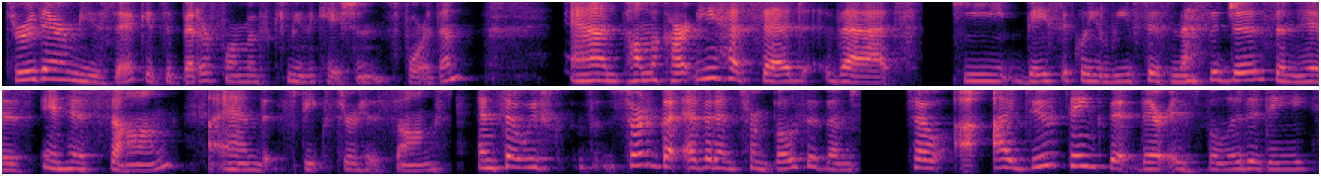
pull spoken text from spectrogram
through their music. It's a better form of communications for them. And Paul McCartney has said that he basically leaves his messages in his in his song and speaks through his songs. And so we've sort of got evidence from both of them. So I do think that there is validity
